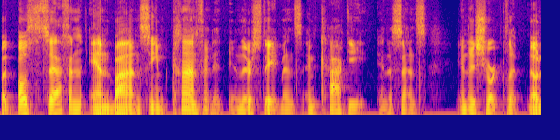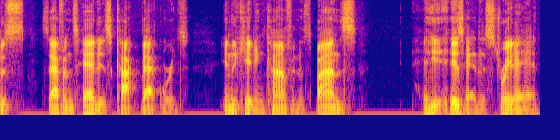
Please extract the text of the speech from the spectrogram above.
But both Safin and Bond seem confident in their statements and cocky, in a sense, in this short clip. Notice Safin's head is cocked backwards, indicating confidence. Bond's his head is straight ahead,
